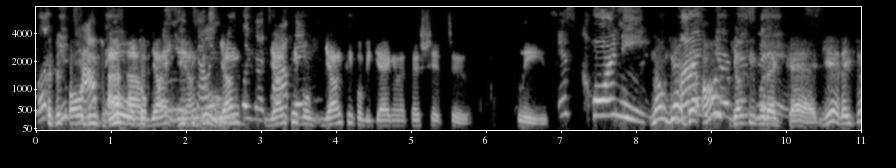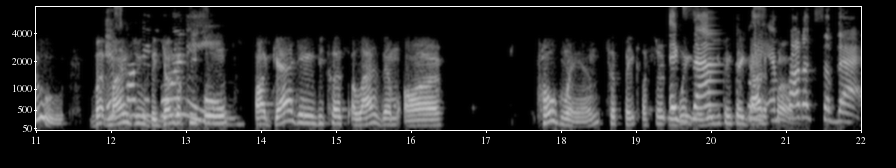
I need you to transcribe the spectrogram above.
What, Because you there's all these topping? rules. Uh, um, on young, you you're can young, young, people you're young people, young people be gagging at that shit too. Please. It's corny. No, yeah, Mind there are your young people that gag. Yeah, they do. But It's mind you, fucking the younger people are gagging because a lot of them are programmed to think a certain way. And where you think they got it and from? products of that.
